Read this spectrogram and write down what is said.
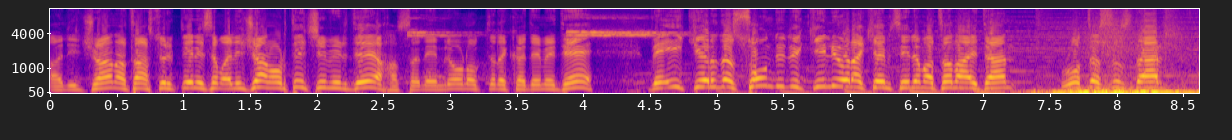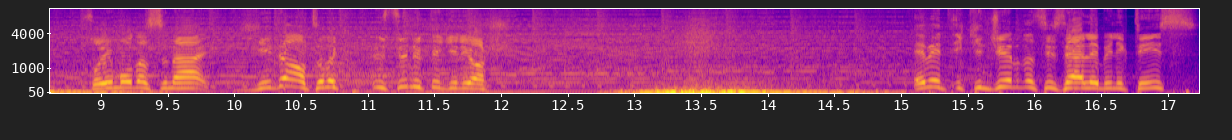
Alican atar sürükleyen isim Alican ortaya çevirdi. Hasan Emre o noktada kademede. Ve ilk yarıda son düdük geliyor hakem Selim Atalay'dan. Rotasızlar soyunma odasına 7-6'lık üstünlükle giriyor. Evet ikinci yarıda sizlerle birlikteyiz.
